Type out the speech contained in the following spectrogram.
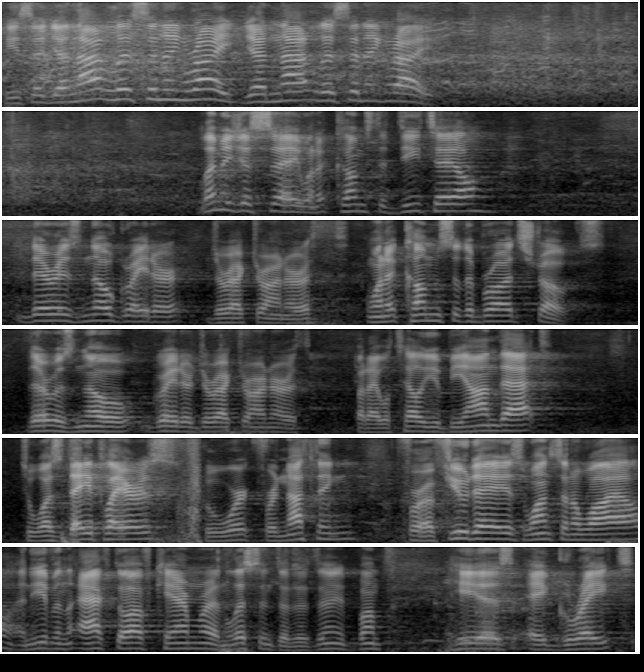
He said, You're not listening right. You're not listening right. Let me just say, when it comes to detail, there is no greater director on earth. When it comes to the broad strokes, there is no greater director on earth. But I will tell you beyond that, to us day players who work for nothing for a few days once in a while and even act off camera and listen to the thing, he is a great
